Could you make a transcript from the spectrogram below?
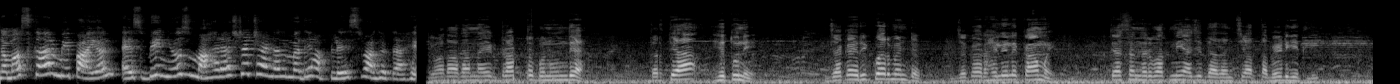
नमस्कार मी Payal S B News Maharashtra चॅनलमध्ये आपले स्वागत आहे. किंवा दादांना एक ड्राफ्ट बनवून द्या. तर त्या हेतूने ज्या काही रिक्वायरमेंट आहेत जे काही राहिलेले काम आहे त्या संदर्भात मी अजितदादांची आत्ता भेट घेतली.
